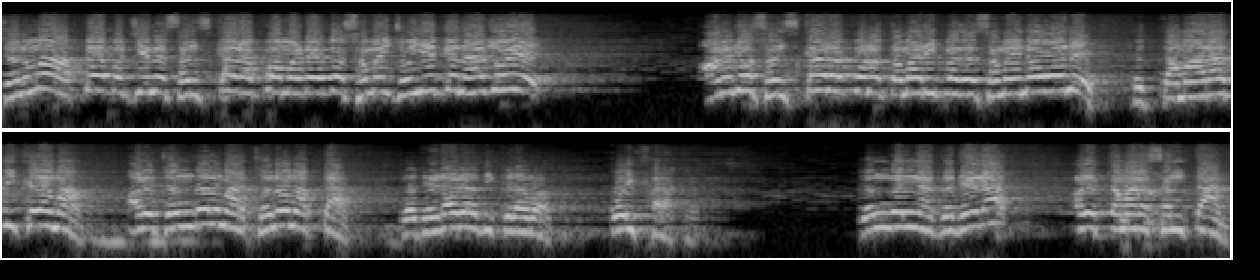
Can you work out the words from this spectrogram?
જન્મ આપ્યા પછી એને સંસ્કાર આપવા માટે તો સમય જોઈએ કે ના જોઈએ? અને જો સંસ્કાર આપવાનો તમારી પાસે સમય ન હોય ને, તો તમારા દીકરામાં અને જંગલમાં જન્મ આપતા ગધેડાના દીકરામાં કોઈ ફરક નથી. જંગલના ગધેડા અને તમારા સંતાન.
